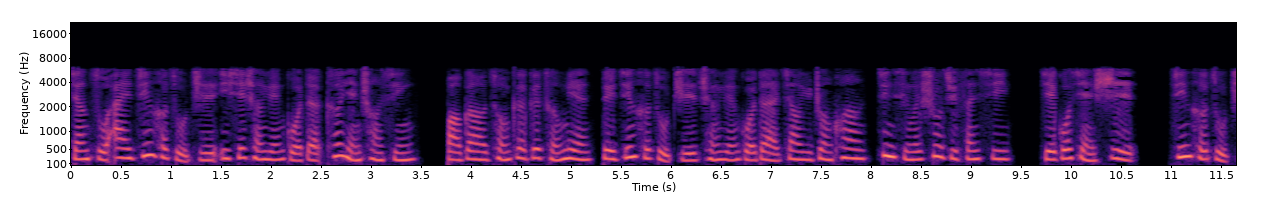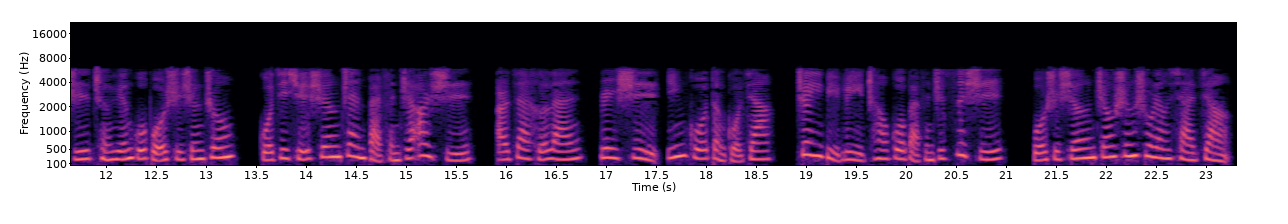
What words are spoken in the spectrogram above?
将阻碍经合组织一些成员国的科研创新。报告从各个层面对经合组织成员国的教育状况进行了数据分析，结果显示，经合组织成员国博士生中，国际学生占百分之二十，而在荷兰、瑞士、英国等国家，这一比例超过百分之四十。博士生招生数量下降，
